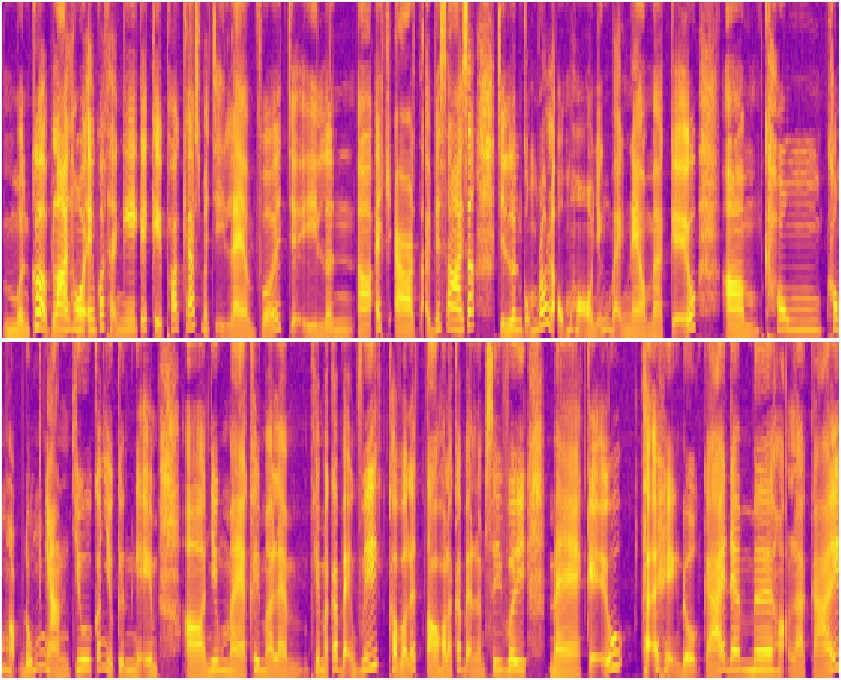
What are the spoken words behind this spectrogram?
mình cứ apply thôi. Em có thể nghe cái kỳ podcast mà chị làm với chị Linh uh, HR tại Besides á. Chị Linh cũng rất là ủng hộ những bạn nào mà kiểu um, không không học đúng ngành chưa có nhiều kinh nghiệm. Uh, nhưng mà khi mà làm khi mà các bạn viết cover letter hoặc là các bạn làm cv mà kiểu thể hiện được cái đam mê hoặc là cái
